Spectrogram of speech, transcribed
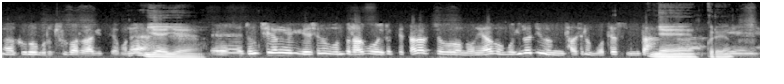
어, 그룹으로 출발을 하기 때문에 예, 예. 에, 정치 영역에 계시는 분들하고 이렇게 다각적으로 논의하고 뭐 이러지는 사실은 못했습니다. 네, 아, 그래요? 예.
